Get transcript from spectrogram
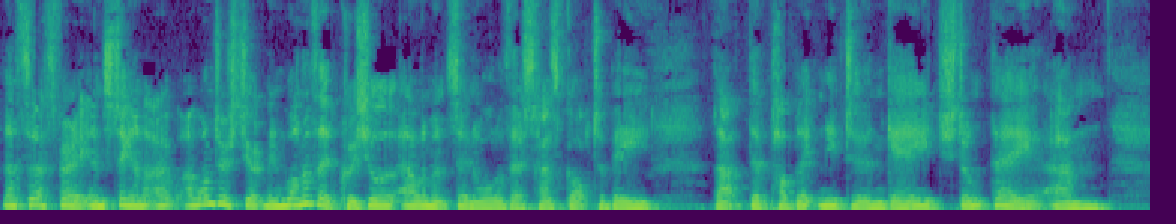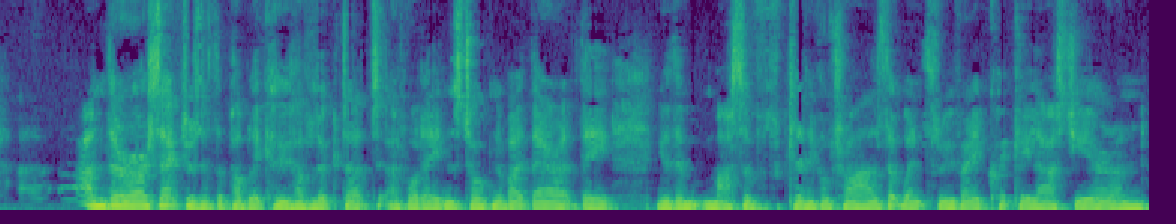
That's that's very interesting, and I, I wonder, Stuart. I mean, one of the crucial elements in all of this has got to be that the public need to engage, don't they? Um, and there are sectors of the public who have looked at, at what Aidan's talking about there, at the you know the massive clinical trials that went through very quickly last year, and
